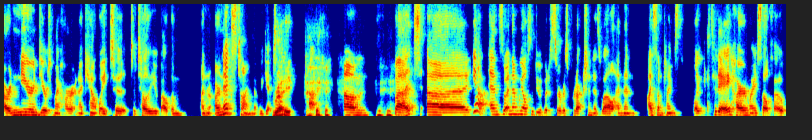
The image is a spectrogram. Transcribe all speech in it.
are near and dear to my heart, and I can't wait to to tell you about them on our next time that we get to right. um, but uh, yeah, and so and then we also do a bit of service production as well, and then I sometimes like today hire myself out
